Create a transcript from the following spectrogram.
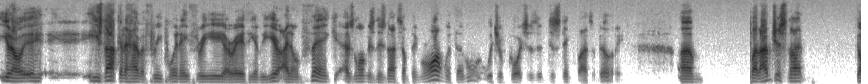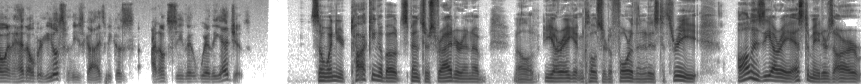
you know he's not going to have a 3.83 ERA at the end of the year, I don't think, as long as there's not something wrong with him, which of course is a distinct possibility. Um, but I'm just not going head over heels for these guys because I don't see the, where the edge is. So when you're talking about Spencer Strider and a well ERA getting closer to four than it is to three, all his ERA estimators are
